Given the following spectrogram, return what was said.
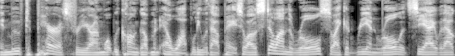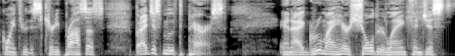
and moved to Paris for a year on what we call in government LWOP, leave without pay. So I was still on the rolls so I could re-enroll at CI without going through the security process. But I just moved to Paris and I grew my hair shoulder length and just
